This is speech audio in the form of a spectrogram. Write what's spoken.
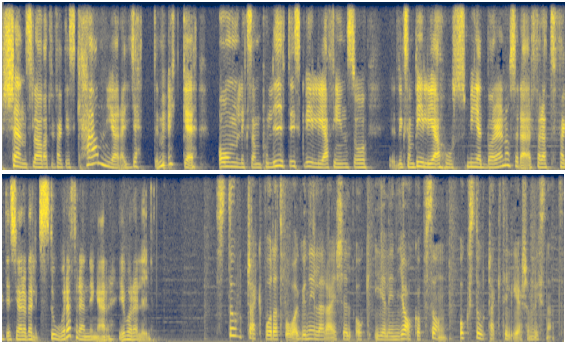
känsla av att vi faktiskt kan göra jättemycket om liksom, politisk vilja finns och liksom, vilja hos medborgarna och sådär för att faktiskt göra väldigt stora förändringar i våra liv. Stort tack båda två, Gunilla Reichel och Elin Jakobsson. Och stort tack till er som lyssnat.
